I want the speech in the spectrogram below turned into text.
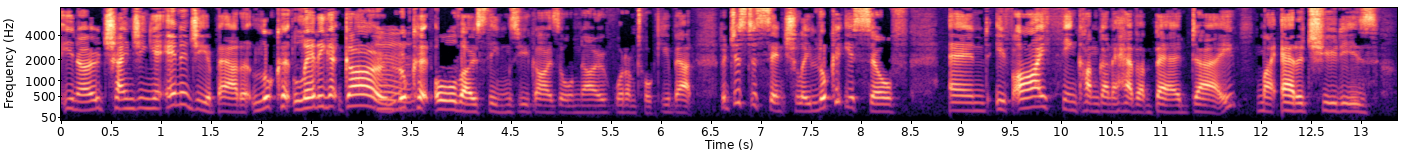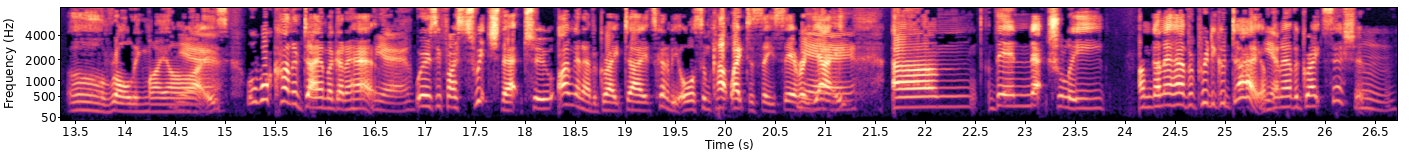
you know, changing your energy about it. Look at letting it go. Look at all those things. You guys all know what I'm talking about. But just essentially, look at yourself. And if I think I'm going to have a bad day, my attitude is, oh, rolling my eyes. Well, what kind of day am I going to have? Yeah. Whereas if I switch that to, I'm going to have a great day, it's going to be awesome, can't wait to see Sarah, Yeah. yay, um, then naturally I'm going to have a pretty good day. I'm Yep. going to have a great session.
